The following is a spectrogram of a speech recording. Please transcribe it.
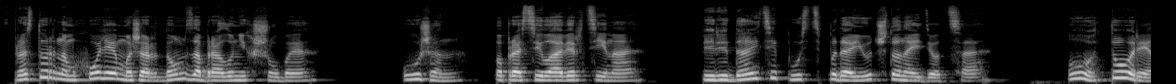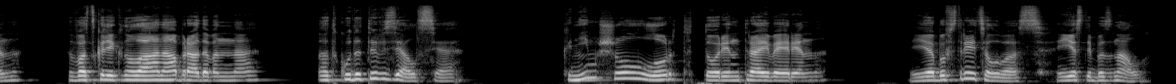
В просторном холле мажордом забрал у них шубы. Ужин, попросила Авертина. Передайте, пусть подают, что найдется. О, Торин, воскликнула она обрадованно. Откуда ты взялся? К ним шел лорд Торин Трайверин. Я бы встретил вас, если бы знал,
